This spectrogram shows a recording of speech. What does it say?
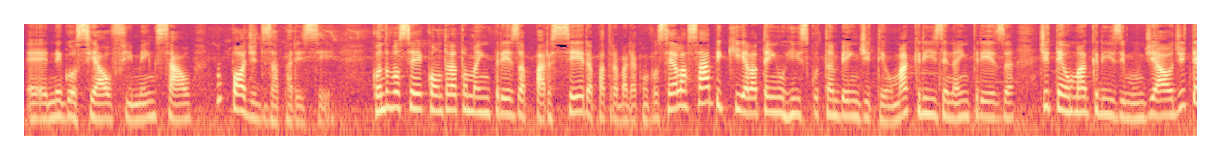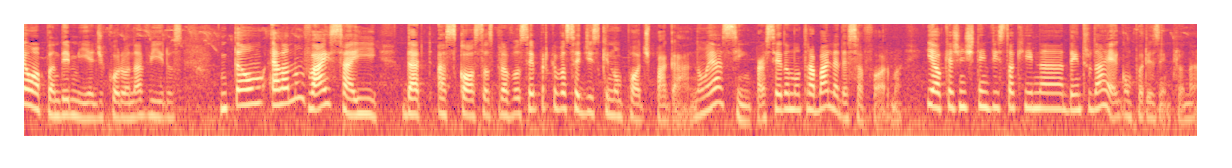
é, negociar o FII mensal, não pode desaparecer. Quando você contrata uma empresa parceira para trabalhar com você, ela sabe que ela tem o risco também de ter uma crise na empresa, de ter uma crise mundial, de ter uma pandemia de coronavírus. Então, ela não vai sair das costas para você porque você diz que não pode pagar. Não é assim. Parceiro não trabalha dessa forma. E é o que a gente tem visto aqui na, dentro da Egon, por exemplo, né?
